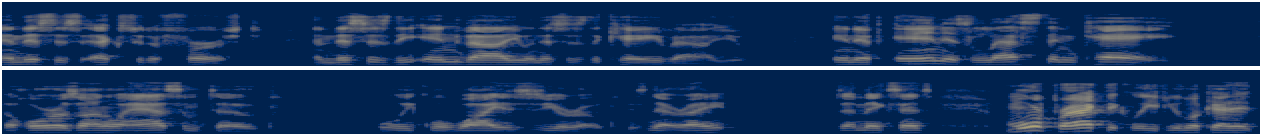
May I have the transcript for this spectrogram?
And this is x to the first. And this is the n value, and this is the k value. And if n is less than k, the horizontal asymptote will equal y is 0. Isn't that right? Does that make sense? More practically, if you look at it,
